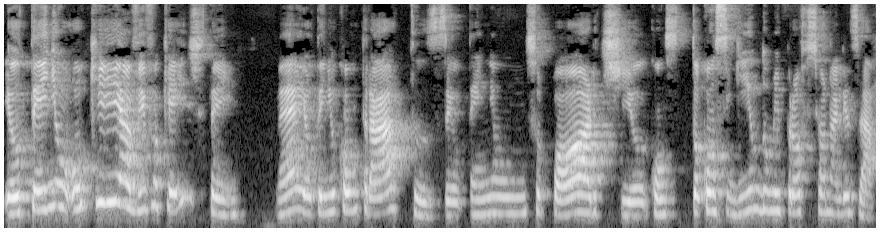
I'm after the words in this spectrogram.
eu tenho o que a Vivo Cage tem, né? Eu tenho contratos, eu tenho um suporte, eu estou conseguindo me profissionalizar.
